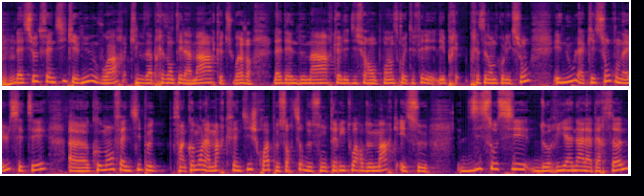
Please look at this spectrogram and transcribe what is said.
mhm. la CEO de Fenty qui est venue nous voir, qui nous a présenté la marque, tu vois, genre l'ADN de marque, les différents points, ce qui ont été faits les, les pré- précédentes collections. Et nous, la question qu'on a eue, c'était euh, comment Fenty peut Enfin, comment la marque Fenty, je crois, peut sortir de son territoire de marque et se dissocier de Rihanna la personne,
